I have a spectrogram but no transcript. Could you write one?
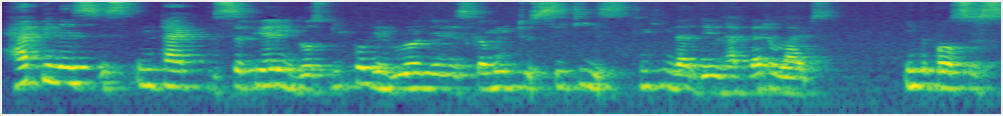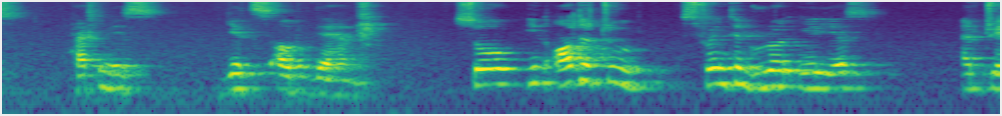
happiness is in fact disappearing. Those people in rural areas coming to cities thinking that they will have better lives in the process, happiness gets out of their hand. So, in order to strengthen rural areas and to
